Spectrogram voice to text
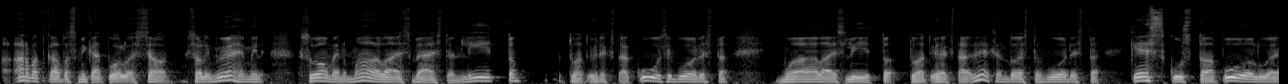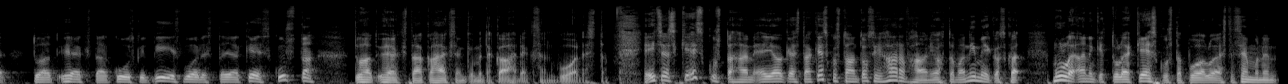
arvatkaapas mikä puolue se on. Se oli myöhemmin Suomen maalaisväestön liitto 1906 vuodesta, maalaisliitto 1919 vuodesta, keskusta puolue 1965 vuodesta ja keskusta 1988 vuodesta. Ja itse asiassa keskustahan ei oikeastaan, keskusta on tosi harvaan johtava nimi, koska mulle ainakin tulee keskustapuolueesta semmoinen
